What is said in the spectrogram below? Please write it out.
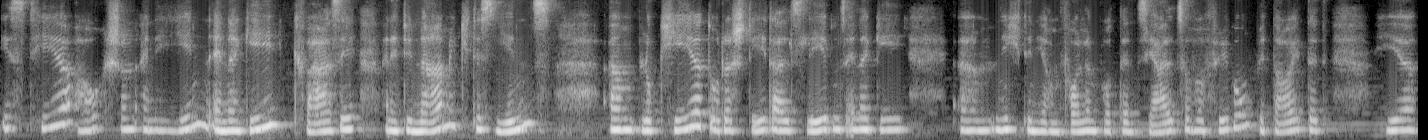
ist hier auch schon eine Yin-Energie, quasi eine Dynamik des Yins ähm, blockiert oder steht als Lebensenergie nicht in ihrem vollen Potenzial zur Verfügung. Bedeutet, hier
